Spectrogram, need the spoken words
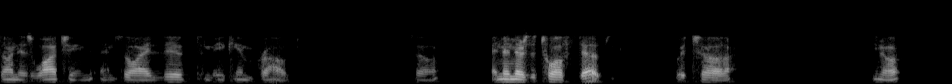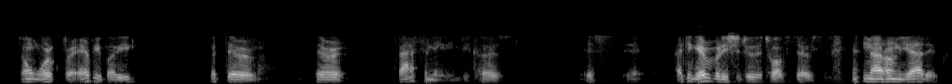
son is watching, and so I live to make him proud. So, and then there's the 12 steps, which, uh, you know, don't work for everybody, but they're they're fascinating because it's. I think everybody should do the 12 steps, not only addicts,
